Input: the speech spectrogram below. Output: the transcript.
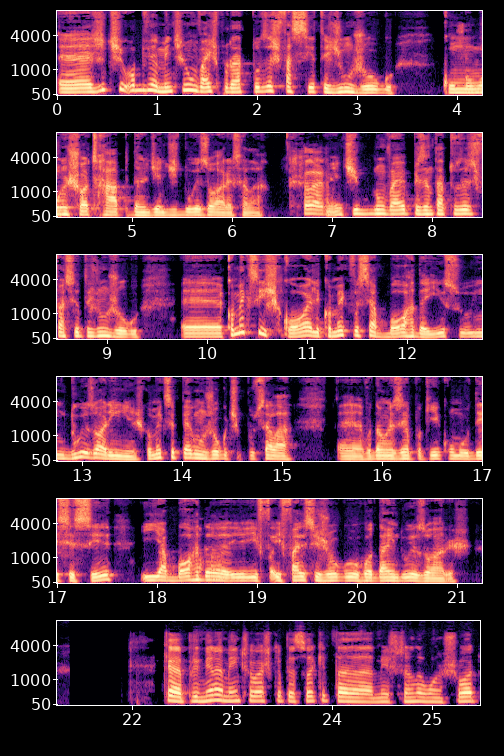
É, a gente obviamente não vai explorar todas as facetas de um jogo com uma one shot rápida de duas horas, sei lá. Claro. A gente não vai apresentar todas as facetas de um jogo. É, como é que você escolhe, como é que você aborda isso em duas horinhas? Como é que você pega um jogo tipo, sei lá, é, vou dar um exemplo aqui, como o DCC, e aborda uhum. e, e, faz esse jogo rodar em duas horas? Cara, primeiramente eu acho que a pessoa que está mestrando a one shot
